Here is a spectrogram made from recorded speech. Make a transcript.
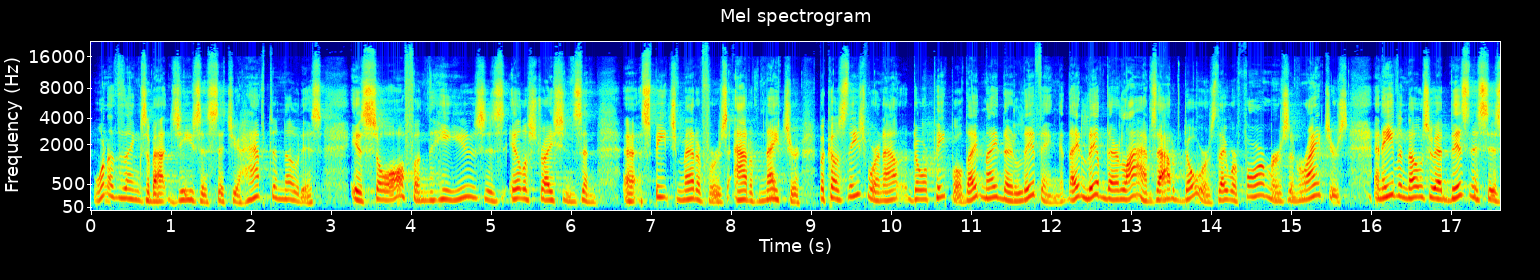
One of the things about Jesus that you have to notice is so often he uses illustrations and uh, speech metaphors out of nature because these were an outdoor people. They made their living, they lived their lives out of doors. They were farmers and ranchers, and even those who had businesses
